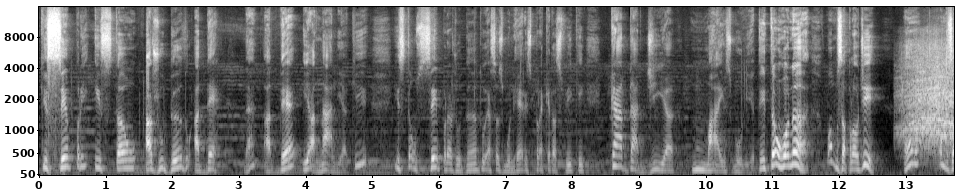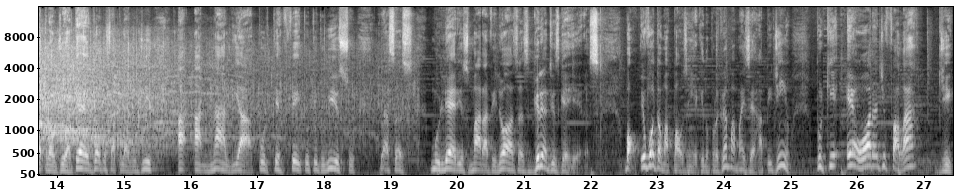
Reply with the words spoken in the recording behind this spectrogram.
que sempre estão ajudando a Dé, né? A Dé e a Nália, que estão sempre ajudando essas mulheres para que elas fiquem cada dia mais bonitas. Então, Ronan, vamos aplaudir? Hã? Vamos aplaudir a Dé e vamos aplaudir a Anália por ter feito tudo isso com essas mulheres maravilhosas, grandes guerreiras. Bom, eu vou dar uma pausinha aqui no programa, mas é rapidinho, porque é hora de falar de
